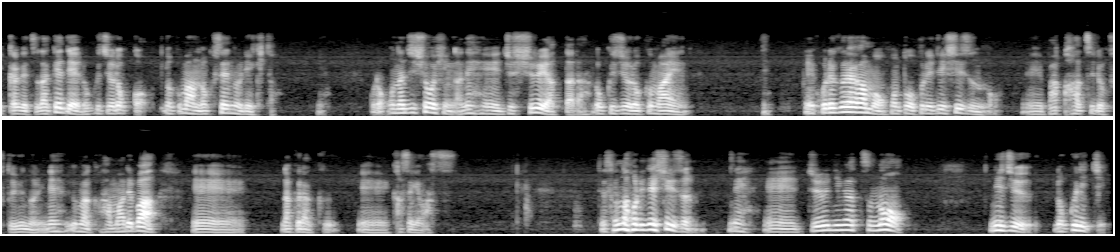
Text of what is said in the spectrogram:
1ヶ月だけで66個、6万6000円の利益と。これ同じ商品がね、えー10種類あったら66万円。えこれぐらいはもう本当ホリデーシーズンのえー爆発力というのにね、うまくはまれば、えー楽々、えー稼げます。で、そんなホリデーシーズン、ね、えー12月の26日、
